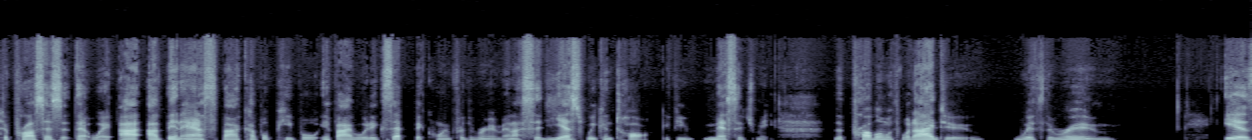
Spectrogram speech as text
to process it that way. I, I've been asked by a couple people if I would accept Bitcoin for the room. And I said, yes, we can talk if you message me. The problem with what I do with the room is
